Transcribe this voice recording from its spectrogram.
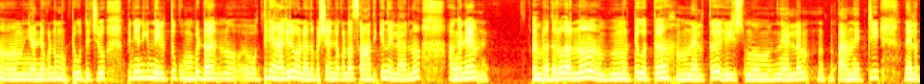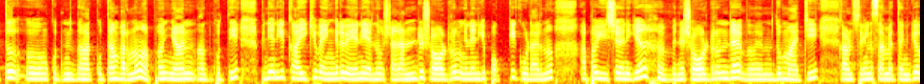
എന്നെക്കൊണ്ട് എന്നെ കൊണ്ട് മുട്ട് കുത്തിച്ചു പിന്നെ എനിക്ക് നിലത്ത് കുമ്പിടാൻ ഒത്തിരി ആഗ്രഹം ഉണ്ടായിരുന്നു പക്ഷേ എന്നെ കൊണ്ട് അത് സാധിക്കുന്നില്ലായിരുന്നു. അങ്ങനെ ബ്രദർ പറഞ്ഞു മുട്ടുകുത്ത് നിലത്ത് നിലം നെറ്റി നിലത്ത് കുത്താൻ പറഞ്ഞു. അപ്പോൾ ഞാൻ കുത്തി. പിന്നെ എനിക്ക് കൈക്ക് ഭയങ്കര വേദനയായിരുന്നു. പക്ഷേ രണ്ട് ഷോൾഡറും ഇങ്ങനെ എനിക്ക് പൊക്കി കൂടായിരുന്നു. അപ്പോൾ ഈശോ എനിക്ക് പിന്നെ ഷോൾഡറിന്റെ ഇത് മാറ്റി. കൗൺസിലിങ്ങിന്റെ സമയത്ത് എനിക്ക്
